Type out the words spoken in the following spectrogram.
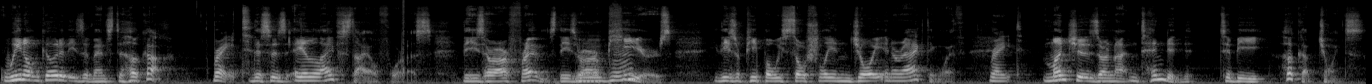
we don't go to these events to hook up. Right. This is a lifestyle for us. These are our friends. These are our peers. These are people we socially enjoy interacting with. Right. Munches are not intended to be hookup joints,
